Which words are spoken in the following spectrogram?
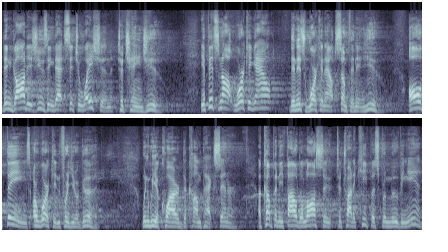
then God is using that situation to change you. If it's not working out, then it's working out something in you. All things are working for your good. When we acquired the Compaq Center, a company filed a lawsuit to try to keep us from moving in.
